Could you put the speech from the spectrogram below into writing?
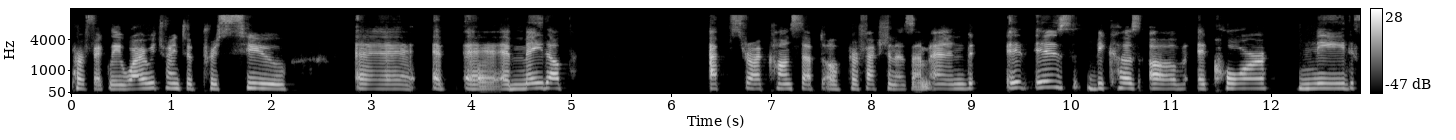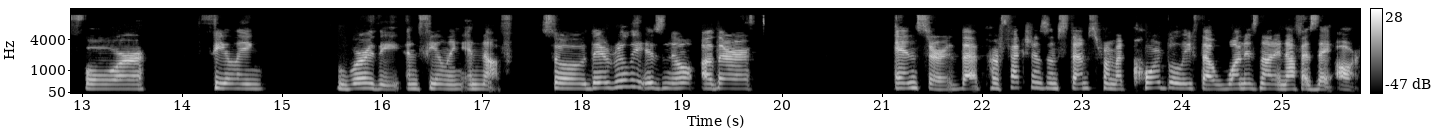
perfectly? Why are we trying to pursue a, a, a made up abstract concept of perfectionism? And it is because of a core need for feeling worthy and feeling enough. So there really is no other answer that perfectionism stems from a core belief that one is not enough as they are.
